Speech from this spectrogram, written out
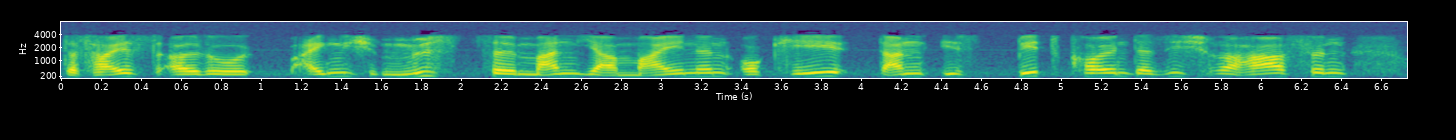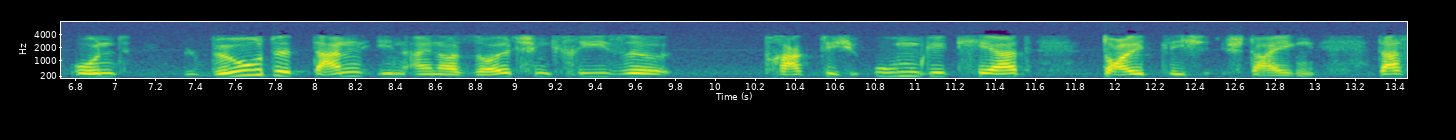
Das heißt also, eigentlich müsste man ja meinen, okay, dann ist Bitcoin der sichere Hafen und würde dann in einer solchen Krise praktisch umgekehrt deutlich steigen. Das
